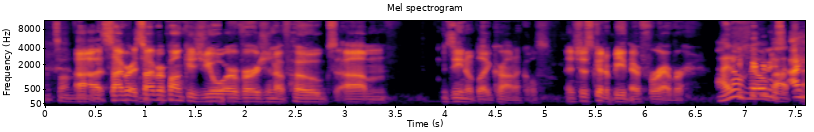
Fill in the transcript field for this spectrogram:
That's on the Uh, Cyber Cyberpunk is your version of Hoeg's um, Xenoblade Chronicles. It's just going to be there forever. I don't In know fairness, about I that.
